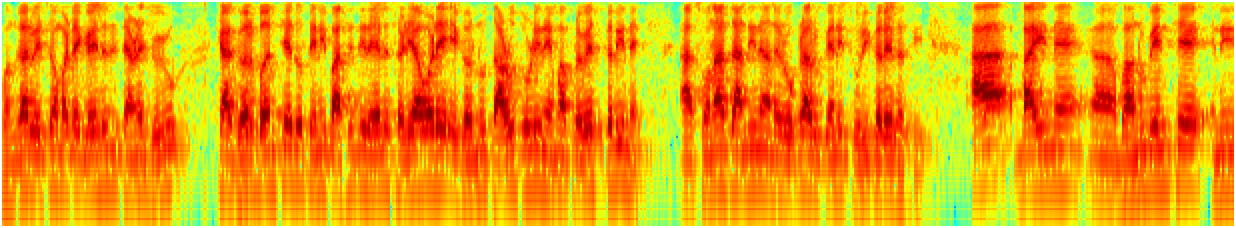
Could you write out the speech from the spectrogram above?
ભંગાર વેચવા માટે ગયેલી હતી. તેમણે જોયું કે આ ઘર બંધ છે તો તેની પાસેથી રહેલ સળિયા વડે એ ઘરનું તાળું તોડીને એમાં પ્રવેશ કરીને આ સોના ચાંદીના અને રોકડા રૂપિયાની ચોરી કરેલ હતી. આ બાઈને ભાનુબેન છે, એની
